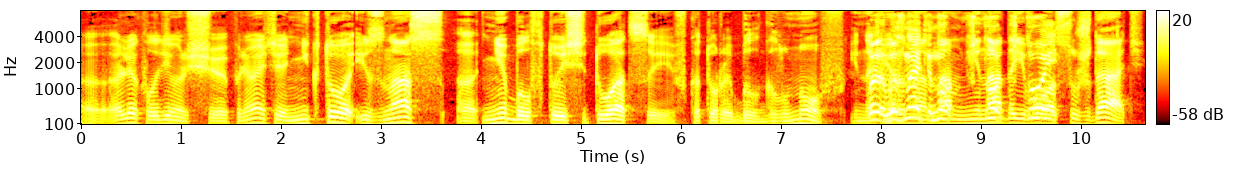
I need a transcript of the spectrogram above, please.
Э, Олег Владимирович, понимаете, никто из нас э, не был в той ситуации, в которой был Голунов. И, наверное, вы, вы знаете, ну, нам не что, надо что... его осуждать.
